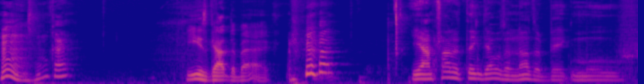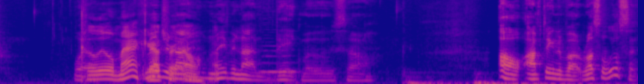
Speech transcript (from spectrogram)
Hmm. Okay. he's got the bag. Yeah, I'm trying to think. That was another big move. Well, Khalil Mack got maybe not, oh. maybe not big moves. So, oh, I'm thinking about Russell Wilson.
